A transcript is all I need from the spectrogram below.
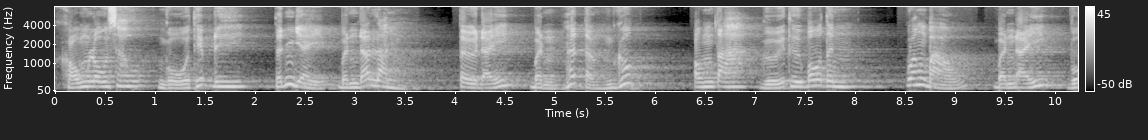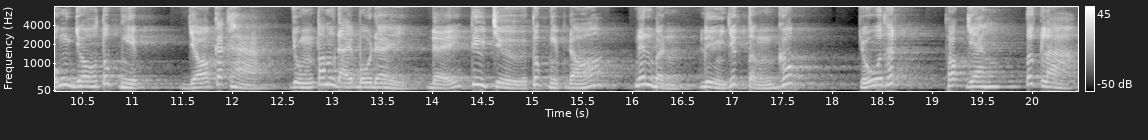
Không lâu sau ngủ thiếp đi Tính dậy bệnh đã lành. Từ đấy bệnh hết tận gốc. Ông ta gửi thư báo tin quan bảo bệnh ấy vốn do tốt nghiệp, Do các hạ dùng tâm đại bồ đề Để tiêu trừ tốt nghiệp đó, Nên bệnh liền dứt tận gốc. Chú thích thoát gian Tức là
